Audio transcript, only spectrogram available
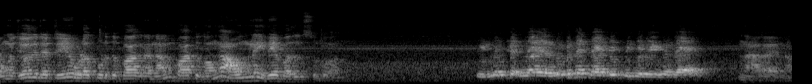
உங்கள் ஜோதிடத்தையே உட கொடுத்து பார்க்குறனாலும் பார்த்துக்கோங்க அவங்களும் இதே பதில் சொல்லுவாங்க. நாராயணா.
